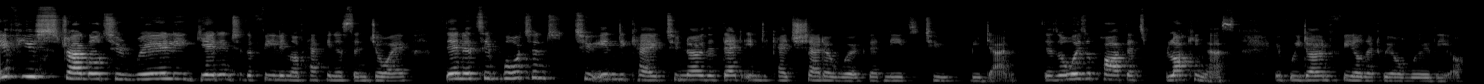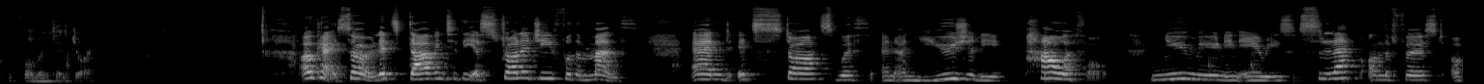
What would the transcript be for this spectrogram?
If you struggle to really get into the feeling of happiness and joy, then it's important to indicate, to know that that indicates shadow work that needs to be done. There's always a part that's blocking us if we don't feel that we are worthy of fulfillment and joy. Okay, so let's dive into the astrology for the month. And it starts with an unusually powerful new moon in Aries slap on the 1st of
